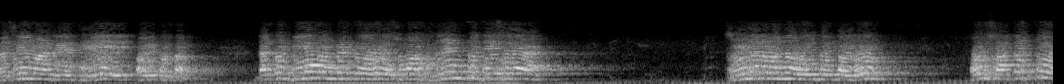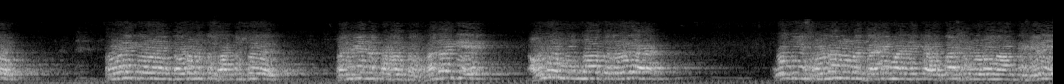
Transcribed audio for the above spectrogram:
ರಚನೆ ಮಾಡ್ರಿ ಅಂತ ಹೇಳಿ ಅವರಿಗೆ ಕೊಡ್ತಾರೆ. ಡಾಕ್ಟರ್ ಬಿ ಆರ್ ಅಂಬೇಡ್ಕರ್ ಅವರು ಸುಮಾರು ಹದಿನೆಂಟು ದೇಶದ ಸಂವಿಧಾನವನ್ನ ಓದಿದಂತವರು ಅವರು ಸಾಕಷ್ಟು ಪ್ರಣಾಳಿಕೆಗಳಂತವರು ಮತ್ತು ಸಾಕಷ್ಟು ಪದವಿಯನ್ನು ಪಡೆದಂತವರು ಹಾಗಾಗಿ ಅವರ ಮುಂದಾದರೊಳಗೆ ಒಂದು ಈ ಸಂವಿಧಾನವನ್ನು ಜಾರಿ ಮಾಡಲಿಕ್ಕೆ ಅವಕಾಶ ಮಾಡೋಣ ಅಂತ ಹೇಳಿ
